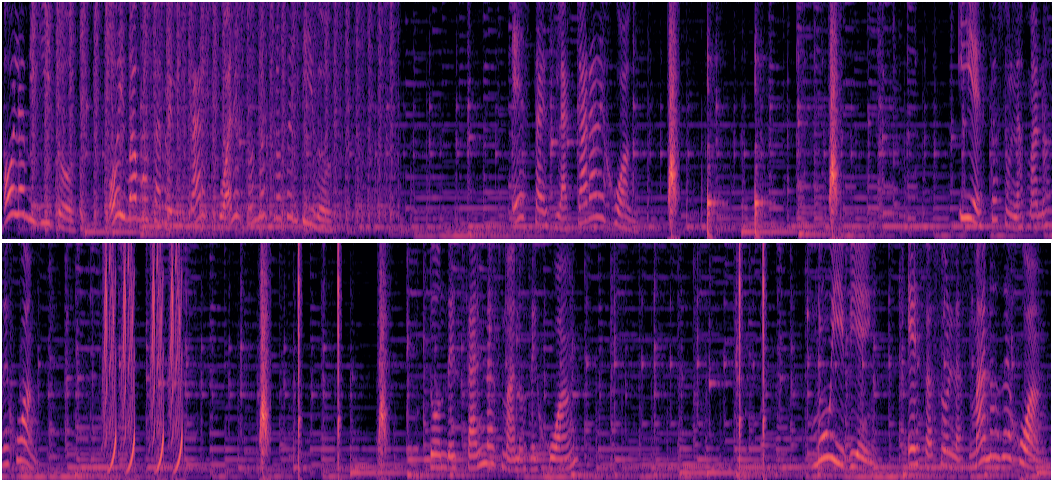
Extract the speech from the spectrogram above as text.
Hola amiguitos, hoy vamos a revisar cuáles son nuestros sentidos. Esta es la cara de Juan. Y estas son las manos de Juan. ¿Dónde están las manos de Juan? Muy bien, esas son las manos de Juan.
